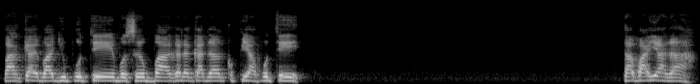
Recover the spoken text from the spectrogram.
pakai baju putih, berserban kadang-kadang kopiah putih. Tak payah dah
